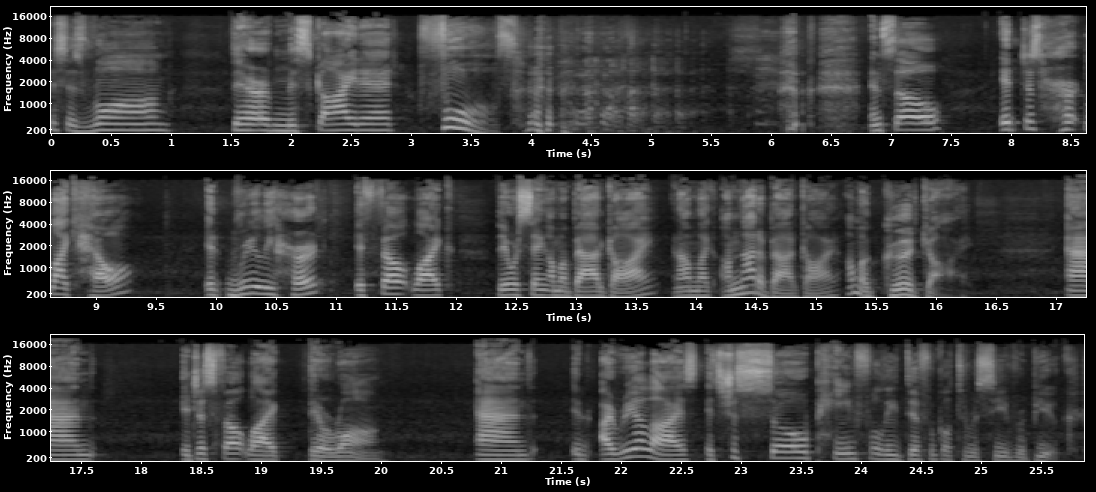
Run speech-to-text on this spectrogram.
This is wrong. They're misguided. Fools. and so it just hurt like hell it really hurt. It felt like they were saying I'm a bad guy. And I'm like, I'm not a bad guy. I'm a good guy. And it just felt like they were wrong. And it, I realized it's just so painfully difficult to receive rebuke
